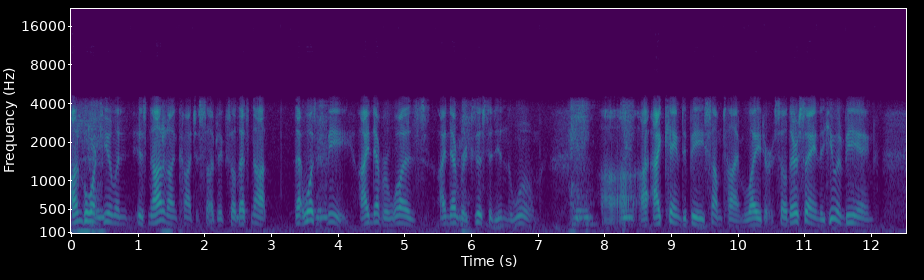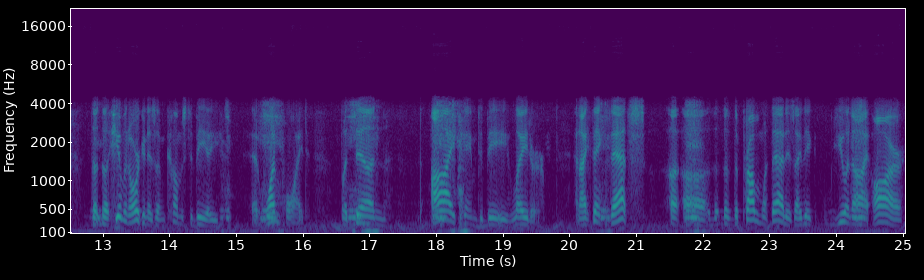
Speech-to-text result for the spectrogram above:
unborn human is not an unconscious subject, so that's not that wasn't me. I never was. I never existed in the womb. Uh, I, I came to be sometime later. So they're saying the human being, the, the human organism, comes to be a, at one point, but then I came to be later. And I think that's uh, uh, the, the the problem with that is I think you and I are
